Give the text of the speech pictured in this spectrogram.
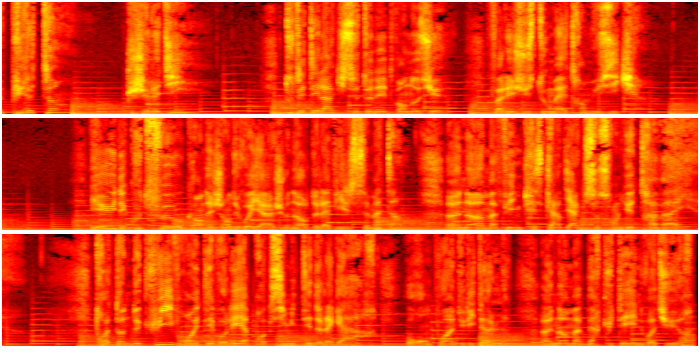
Depuis le temps que je le dis, tout était là qui se tenait devant nos yeux, fallait juste tout mettre en musique. Il y a eu des coups de feu au camp des gens du voyage au nord de la ville ce matin. Un homme a fait une crise cardiaque sur son lieu de travail. Trois tonnes de cuivre ont été volées à proximité de la gare. Au rond-point du Lidl, un homme a percuté une voiture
